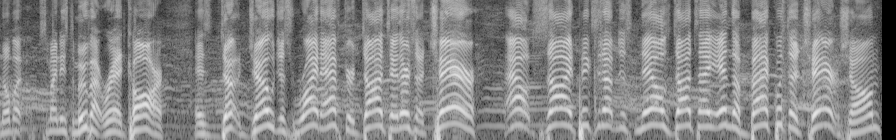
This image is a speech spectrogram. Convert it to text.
nobody somebody needs to move that red car. As Do- Joe just right after Dante, there's a chair outside, picks it up, just nails Dante in the back with the chair, Sean.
